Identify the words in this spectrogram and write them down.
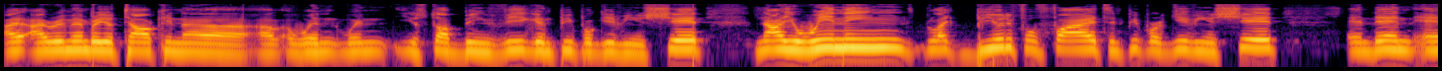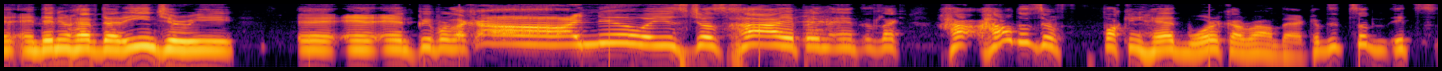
I, I remember you talking uh, uh, when when you stopped being vegan, people giving you shit. Now you're winning like beautiful fights, and people are giving you shit. And then and, and then you have that injury, and, and, people are like, "Oh, I knew it. it's just hype." And, and it's like, how how does your fucking head work around that? Because it's a it's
